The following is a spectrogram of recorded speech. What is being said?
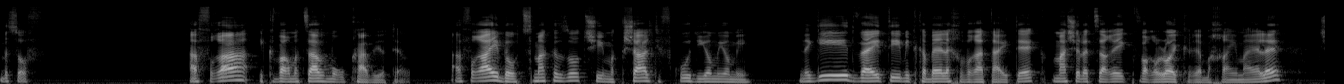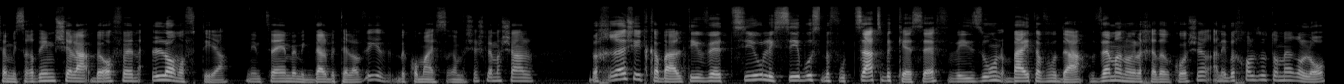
בסוף. ההפרעה היא כבר מצב מורכב יותר. ההפרעה היא בעוצמה כזאת שהיא מקשה על תפקוד יומיומי. נגיד והייתי מתקבל לחברת הייטק, מה שלצערי כבר לא יקרה בחיים האלה, שהמשרדים שלה באופן לא מפתיע נמצאים במגדל בתל אביב, בקומה 26 למשל, ואחרי שהתקבלתי והציעו לי סיבוס מפוצץ בכסף ואיזון בית עבודה ומנוי לחדר כושר, אני בכל זאת אומר לא,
